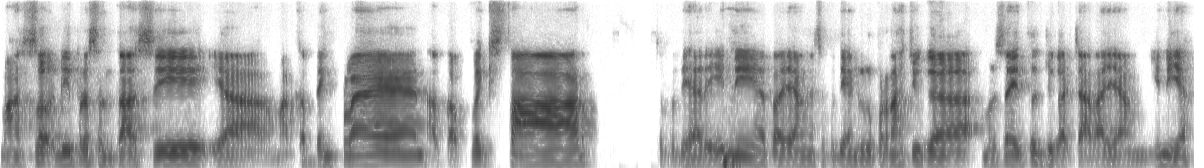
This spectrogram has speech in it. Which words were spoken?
masuk di presentasi ya marketing plan atau quick start seperti hari ini atau yang seperti yang dulu pernah juga menurut saya itu juga cara yang ini ya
